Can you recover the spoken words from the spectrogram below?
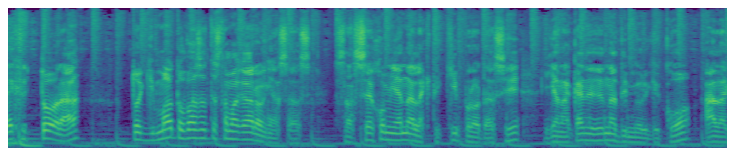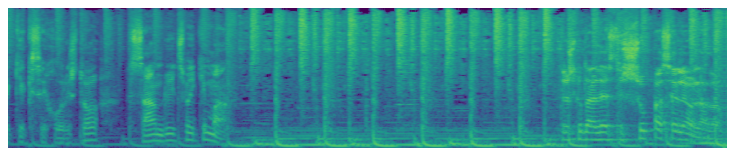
Μέχρι τώρα το κιμά το βάζατε στα μαγαρόνια σας. Σας έχω μια εναλλακτική πρόταση για να κάνετε ένα δημιουργικό αλλά και ξεχωριστό σάντουιτς με κιμά. Τρεις κουταλιές της σούπας ελαιόλαδο.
